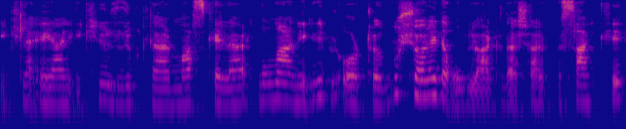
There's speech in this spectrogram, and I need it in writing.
ikiler, yani iki yüzlükler, maskeler bunlarla ilgili bir orta yol. Bu şöyle de oluyor arkadaşlar. Sanki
